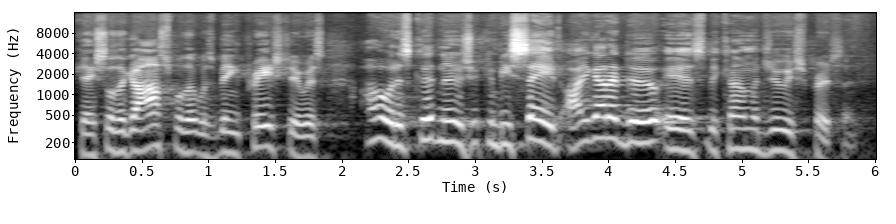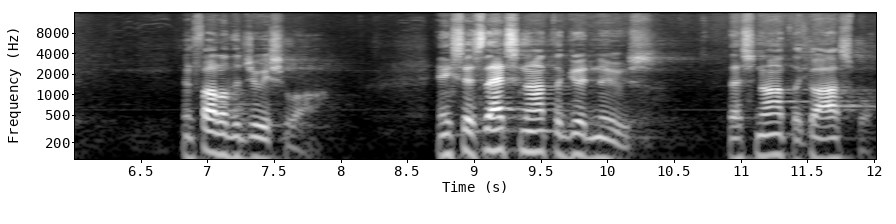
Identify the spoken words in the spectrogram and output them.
Okay, so the gospel that was being preached here was oh, it is good news. You can be saved. All you got to do is become a Jewish person and follow the Jewish law. And he says that's not the good news. That's not the gospel.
